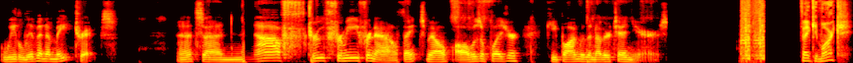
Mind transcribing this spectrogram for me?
We live in a matrix. That's enough truth for me for now. Thanks, Mel. Always a pleasure. Keep on with another 10 years. Thank you, Mark.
